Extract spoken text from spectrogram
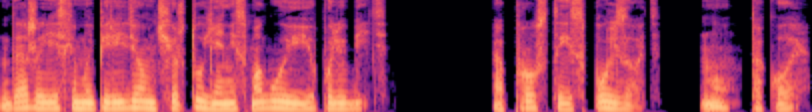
Даже если мы перейдем черту, я не смогу ее полюбить. А просто использовать, ну, такое.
